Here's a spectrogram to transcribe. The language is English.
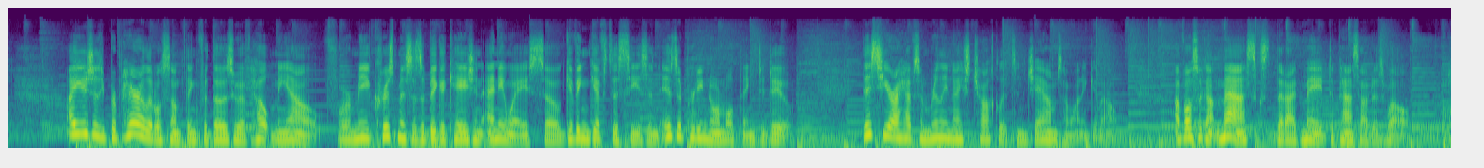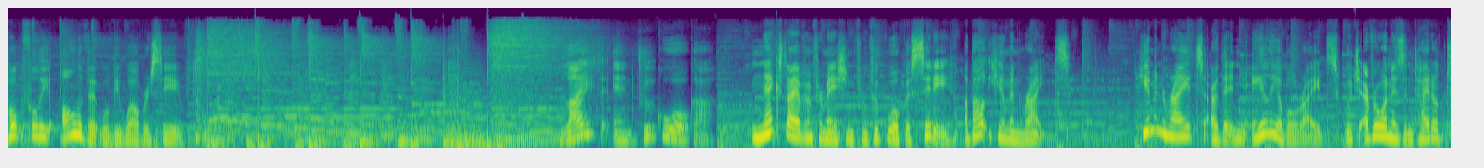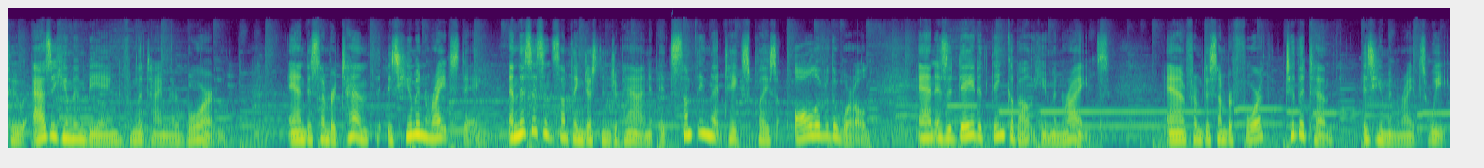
I usually prepare a little something for those who have helped me out. For me, Christmas is a big occasion anyway, so giving gifts this season is a pretty normal thing to do. This year, I have some really nice chocolates and jams I want to give out. I've also got masks that I've made to pass out as well. Hopefully, all of it will be well received. Life in Fukuoka. Next, I have information from Fukuoka City about human rights. Human rights are the inalienable rights which everyone is entitled to as a human being from the time they're born. And December 10th is Human Rights Day. And this isn't something just in Japan, it's something that takes place all over the world and is a day to think about human rights. And from December 4th to the 10th is Human Rights Week.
